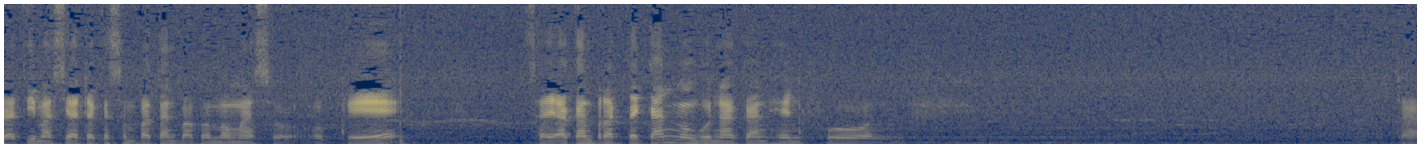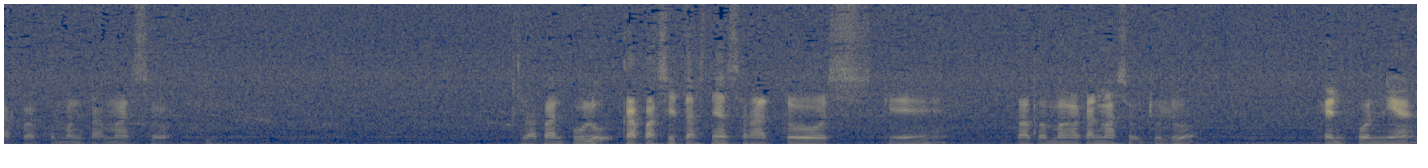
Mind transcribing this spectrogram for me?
Berarti masih ada kesempatan Pak Bambang masuk. Oke. Saya akan praktekkan menggunakan handphone. Nah, Pak Bambang tak masuk. 80 kapasitasnya 100. Oke. Pak Bambang akan masuk dulu handphonenya.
